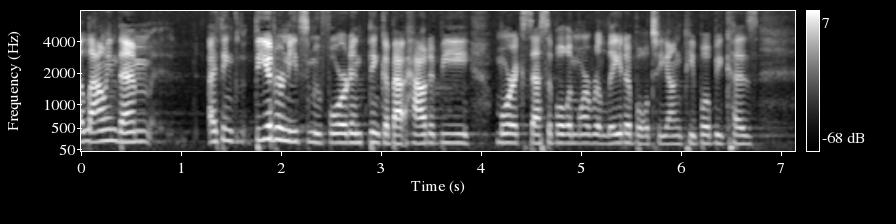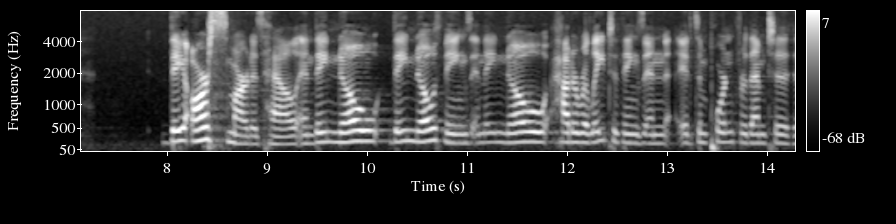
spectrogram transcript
allowing them I think theater needs to move forward and think about how to be more accessible and more relatable to young people because they are smart as hell and they know they know things and they know how to relate to things and it's important for them to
